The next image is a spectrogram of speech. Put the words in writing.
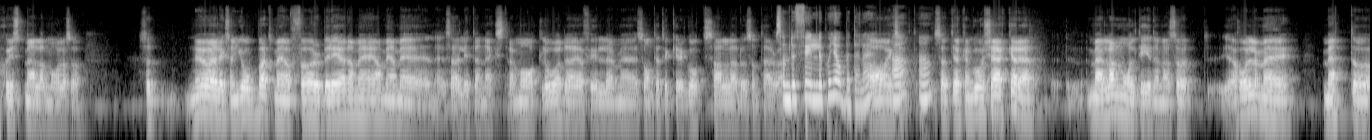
schysst mellanmål och så. Så nu har jag liksom jobbat med att förbereda mig. Jag har med mig så här liten extra matlåda jag fyller med sånt jag tycker är gott. Sallad och sånt där. Va? Som du fyller på jobbet eller? Ja, exakt. Ja, ja. Så att jag kan gå och käka det mellan måltiderna så att jag håller mig mätt och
